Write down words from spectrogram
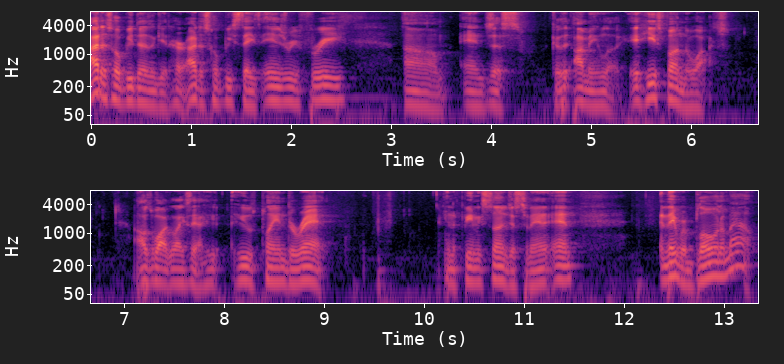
I just hope he doesn't get hurt. I just hope he stays injury free, um, and just because I mean, look, it, he's fun to watch. I was watching, like I said, he, he was playing Durant in the Phoenix Suns yesterday, and, and and they were blowing him out.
